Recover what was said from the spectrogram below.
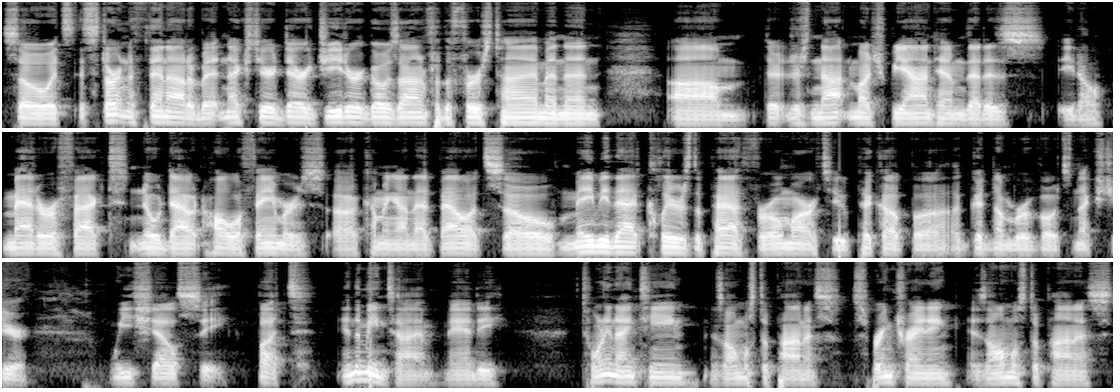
So it's, it's starting to thin out a bit. Next year, Derek Jeter goes on for the first time, and then um, there, there's not much beyond him that is, you know, matter of fact, no doubt Hall of Famers uh, coming on that ballot. So maybe that clears the path for Omar to pick up a, a good number of votes next year. We shall see. But in the meantime, Mandy, 2019 is almost upon us. Spring training is almost upon us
